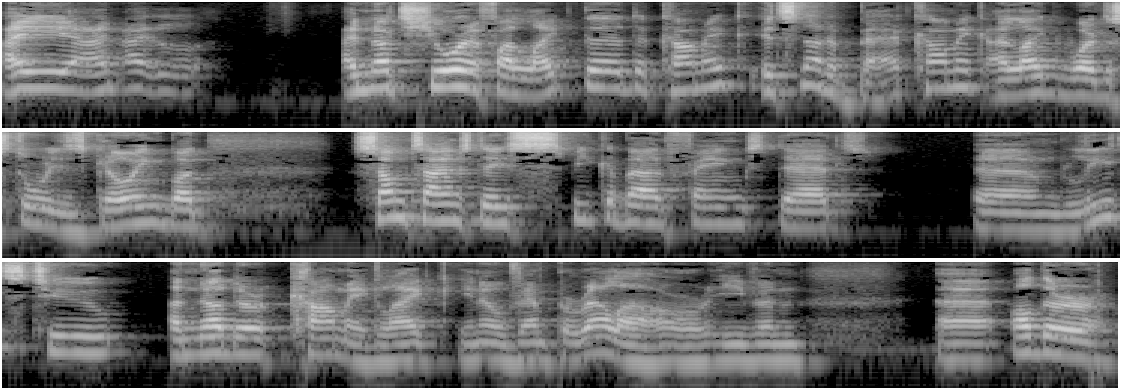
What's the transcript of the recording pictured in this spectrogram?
I, I, I I'm not sure if I like the the comic. It's not a bad comic. I like where the story is going, but sometimes they speak about things that um, leads to another comic, like you know Vampirella or even uh, other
